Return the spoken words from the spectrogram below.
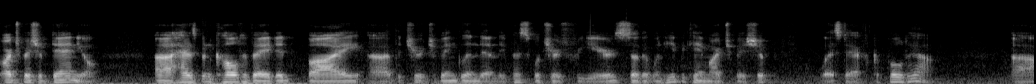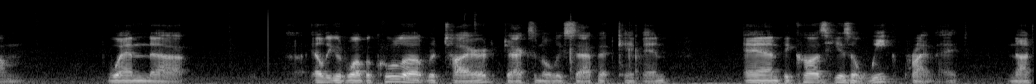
Archbishop Daniel, uh, has been cultivated by uh, the Church of England and the Episcopal Church for years, so that when he became Archbishop, West Africa pulled out. Um, when uh, Eliud Wabukala retired, Jackson Ole Sapit came in, and because he is a weak primate, not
